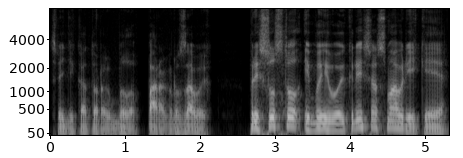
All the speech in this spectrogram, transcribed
среди которых было пара грузовых, присутствовал и боевой крейсер с Маврикии.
